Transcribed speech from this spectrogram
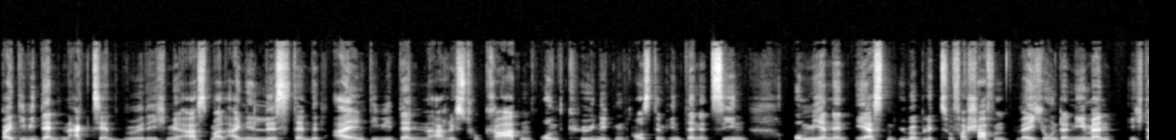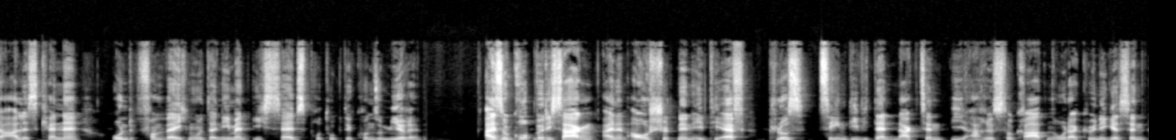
bei Dividendenaktien würde ich mir erstmal eine Liste mit allen Dividendenaristokraten und Königen aus dem Internet ziehen, um mir einen ersten Überblick zu verschaffen, welche Unternehmen ich da alles kenne und von welchen Unternehmen ich selbst Produkte konsumiere. Also grob würde ich sagen, einen ausschüttenden ETF plus 10 Dividendenaktien, die Aristokraten oder Könige sind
